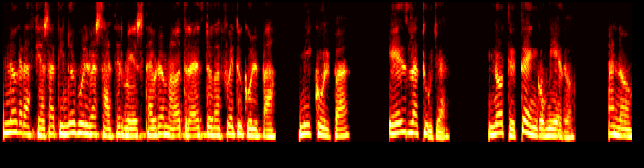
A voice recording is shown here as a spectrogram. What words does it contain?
No gracias a ti no vuelvas a hacerme esta broma otra vez toda fue tu culpa. Mi culpa. Es la tuya. No te tengo miedo. Ah no.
